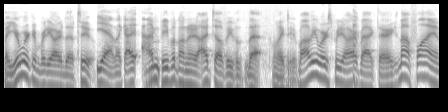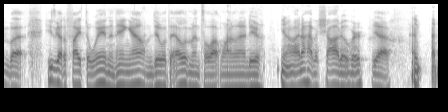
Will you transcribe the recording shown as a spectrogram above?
But you're working pretty hard though too. yeah, like I I'm Like, people don't know. I tell people that like dude, Bobby works pretty hard back there. He's not flying, but he's got to fight the wind and hang out and deal with the elements a lot more than I do. You know I don't have a shot over. Yeah, I, I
